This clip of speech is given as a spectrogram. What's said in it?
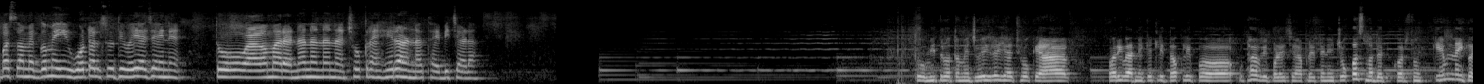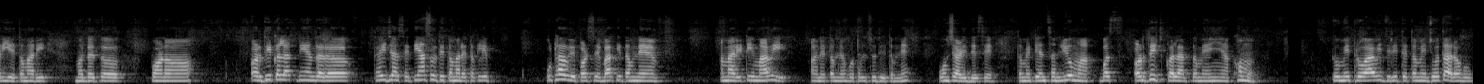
બસ અમે ગમે એ હોટલ સુધી વયા જઈને તો આ અમારા નાના નાના છોકરા હેરાન ના થાય બિચારા. તો મિત્રો, તમે જોઈ રહ્યા છો કે આ પરિવારને કેટલી તકલીફ ઉઠાવવી પડે છે. આપણે તેની ચોક્કસ મદદ કરશું. કેમ નહીં કરીએ તમારી મદદ પણ અડધી કલાકની અંદર થઈ જશે. ત્યાં સુધી તમારે તકલીફ ઉઠાવવી પડશે. બાકી તમને અમારી ટીમ આવી અને તમને હોટલ સુધી તમને પહોંચાડી દેશે. તમે ટેન્શન લ્યોમાં બસ અડધી જ કલાક તમે અહીંયા ખમો. તો મિત્રો, આવી જ રીતે તમે જોતા રહો.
